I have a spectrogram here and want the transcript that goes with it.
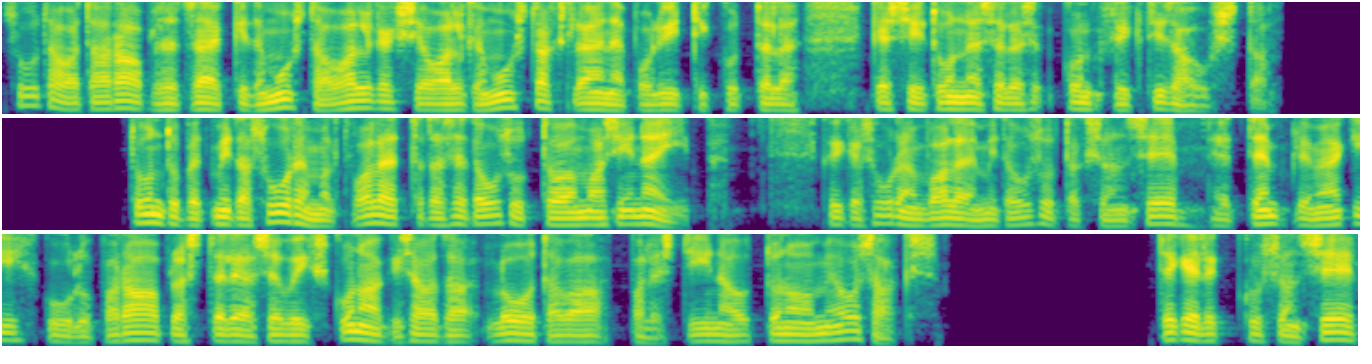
suudavad araablased rääkida musta valgeks ja valge mustaks lääne poliitikutele, kes ei tunne selle konflikti tausta. tundub, et mida suuremalt valetada, seda usutavam asi näib kõige suurem vale, mida usutakse, on see, et Templimägi kuulub araablastele ja see võiks kunagi saada loodava Palestiina autonoomia osaks tegelikkus on see,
